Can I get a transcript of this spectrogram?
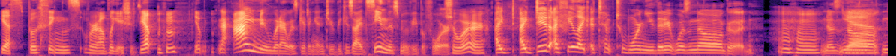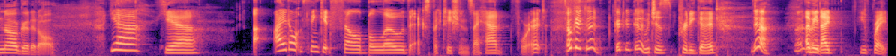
Yes, both things were obligations. Yep. hmm yep. Now I knew what I was getting into because I'd seen this movie before. Sure. I, I did I feel like attempt to warn you that it was no good. Mm-hmm. No, Yeah. no no good at all. Yeah. Yeah. I- I don't think it fell below the expectations I had for it, Okay, good, good, good, good. which is pretty good. yeah, I mean, I you right,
